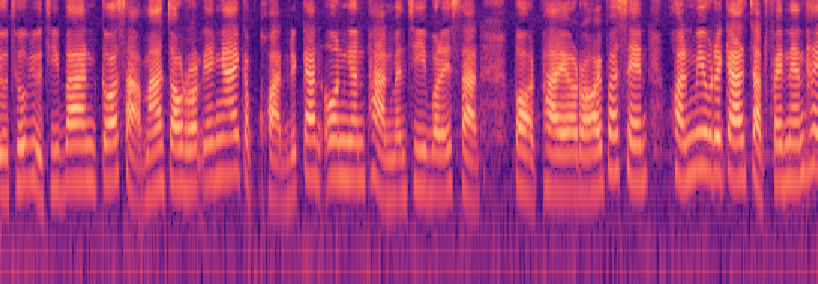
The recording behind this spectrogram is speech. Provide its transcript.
YouTube อยู่ที่บ้านก็สามารถจองรถง่ายๆ กับขวัญด้วยการโอนเงินผ่านบัญชีบริษัท ปลอดภัย 100%ขวัญมีบริการจัดไฟแนนซ์ให้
